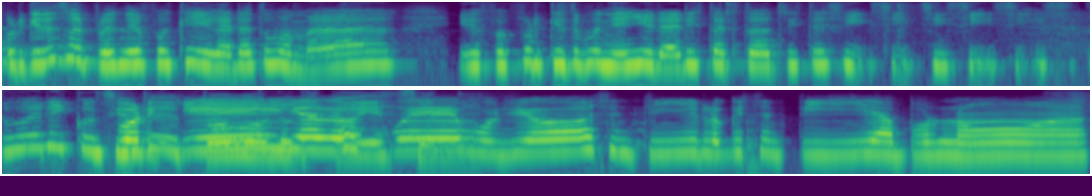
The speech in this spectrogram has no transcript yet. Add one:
¿Por qué te sorprende después que llegara tu mamá? Y después, ¿por qué te ponía a llorar y estar toda triste si, si, si, si, si, si tú eres consciente de todo lo que estabas después haciendo? volvió a sentir lo que sentía por Noah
